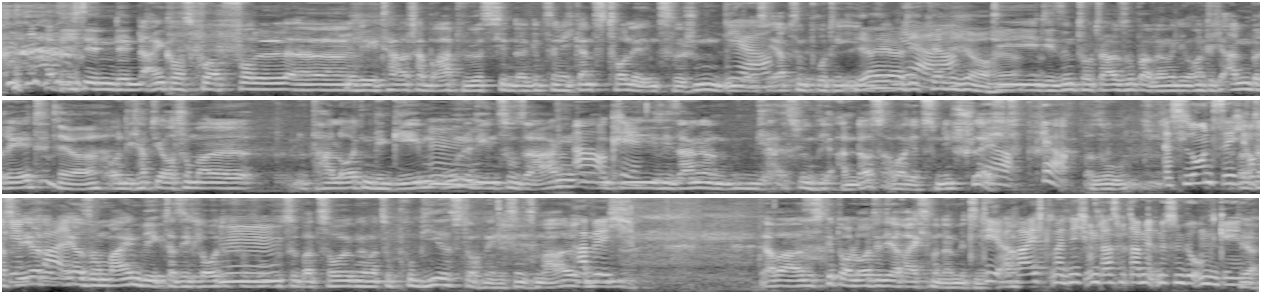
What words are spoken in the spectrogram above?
hatte ich den, den Einkaufskorb voll äh, vegetarischer Bratwürstchen. Da gibt es nämlich ganz tolle inzwischen, die Ja. aus Erbsenprotein Ja, ja, die Ja. kenne ich auch. Die, die sind total super, wenn man die ordentlich anbrät. Ja. Und ich habe die auch schon mal ein paar Leuten gegeben, ohne denen zu sagen. Ah, Und okay. die, die sagen dann, ja, ist irgendwie anders, aber jetzt nicht schlecht. Ja, ja. Also, Es lohnt sich also auf das jeden wäre Fall. Mhm. eher so mein Weg, dass ich Leute versuche zu überzeugen, wenn man so probier es doch wenigstens mal. Habe ich. Ja, aber also es gibt auch Leute, die erreicht man damit nicht. Die ne? erreicht man nicht und das, damit müssen wir umgehen. Ja,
